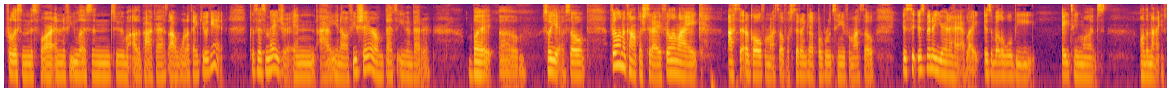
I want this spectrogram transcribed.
for listening this far. And if you listen to my other podcast, I want to thank you again because it's major. And I, you know, if you share them, that's even better. But um, so yeah, so feeling accomplished today, feeling like I set a goal for myself of setting up a routine for myself. It's it's been a year and a half. Like Isabella will be 18 months on the 9th.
